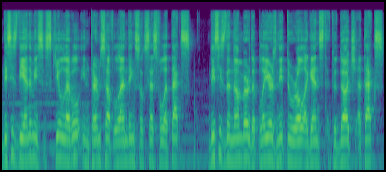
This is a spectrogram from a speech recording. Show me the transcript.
This is the enemy's skill level in terms of landing successful attacks. This is the number the players need to roll against to dodge attacks.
